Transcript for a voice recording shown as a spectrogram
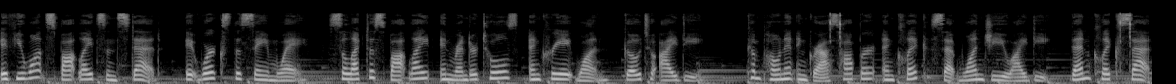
If you want spotlights instead, it works the same way. Select a spotlight in Render Tools and create one. Go to ID, Component in Grasshopper and click Set 1 GUID. Then click Set.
